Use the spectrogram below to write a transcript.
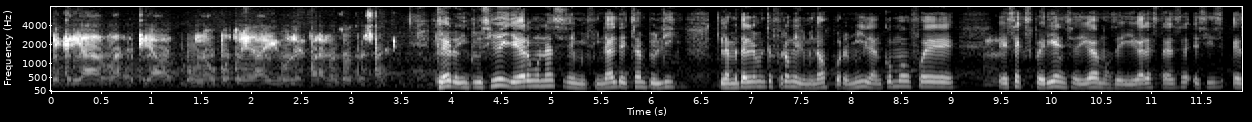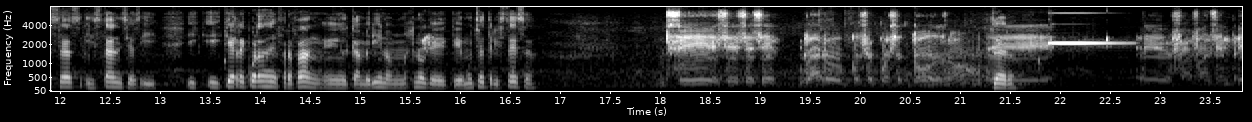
que creaba, creaba una oportunidad y goles para nosotros, ¿sabes? Claro, inclusive llegaron a una semifinal de Champions League que lamentablemente fueron eliminados por el Milan. ¿Cómo fue mm. esa experiencia, digamos, de llegar hasta esas instancias? ¿Y, y, qué recuerdas de Farfán en el camerino? Me imagino que, que, mucha tristeza. Sí, sí, sí, sí, claro, por supuesto, todos, ¿no? Claro. Eh, eh, siempre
